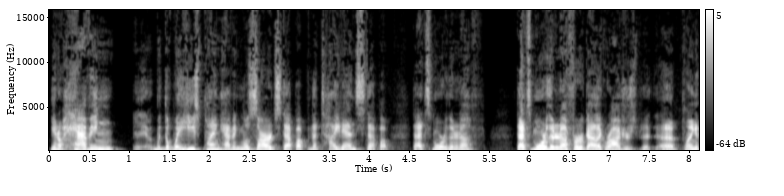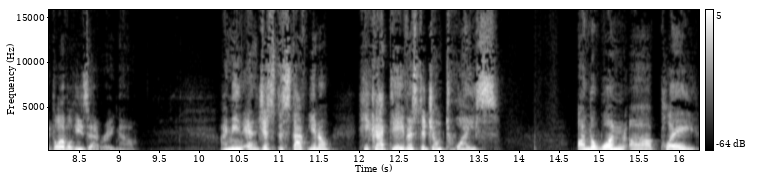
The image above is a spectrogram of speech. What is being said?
you know, having, with the way he's playing, having Lazard step up and the tight end step up, that's more than enough. That's more than enough for a guy like Rodgers uh, uh, playing at the level he's at right now. I mean, and just the stuff, you know, he got Davis to jump twice on the one uh, play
